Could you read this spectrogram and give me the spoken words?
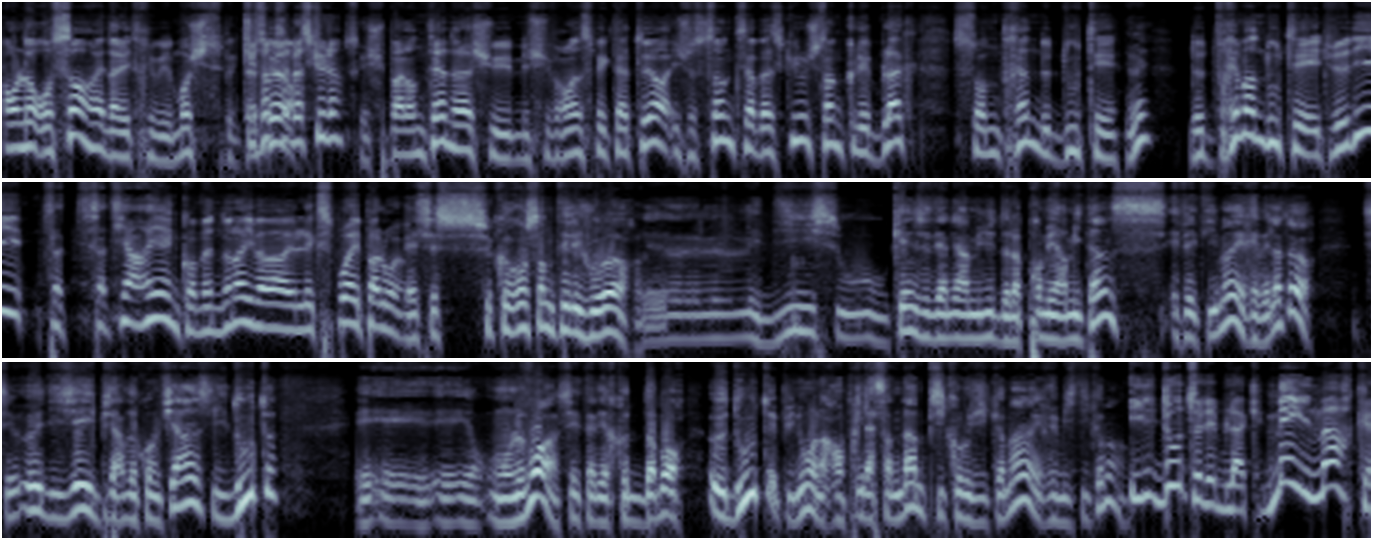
on le ressent hein, dans les tribunes. Moi, je suis Tu spectateur. sens que ça bascule Parce que je suis pas à l'antenne, là, je suis, mais je suis vraiment spectateur et je sens que ça bascule. Je sens que les Blacks sont en train de douter. Oui. De vraiment douter. Et tu te dis, ça, ça tient à rien, quoi. Maintenant, il va, l'exploit est pas loin. Mais c'est ce que ressentaient les joueurs. Les, les 10 ou 15 dernières minutes de la première mi-temps, effectivement, est révélateur. C'est eux disaient, ils perdent confiance, ils doutent. Et, et- et on le voit. C'est-à-dire que d'abord, eux doutent, et puis nous, on a repris l'ascendant psychologiquement et rubistiquement. Ils doutent les Blacks, mais ils marquent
